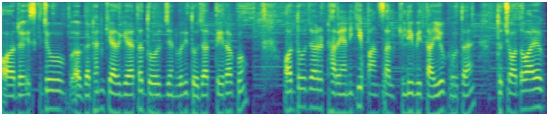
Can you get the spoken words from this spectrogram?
और इसकी जो गठन किया गया था 2 जनवरी 2013 को, और 2018 यानी कि पाँच साल के लिए वित्त आयोग होता है। तो चौदह आयोग,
